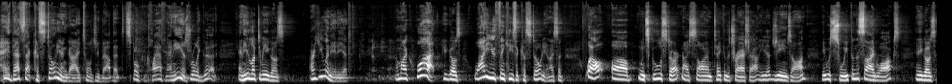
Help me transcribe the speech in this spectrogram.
hey, that's that custodian guy I told you about that spoken class, man. He is really good. And he looked at me and he goes, Are you an idiot? I'm like, What? He goes, Why do you think he's a custodian? I said, Well, uh, when school was starting, I saw him taking the trash out. He had jeans on, he was sweeping the sidewalks. And he goes,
